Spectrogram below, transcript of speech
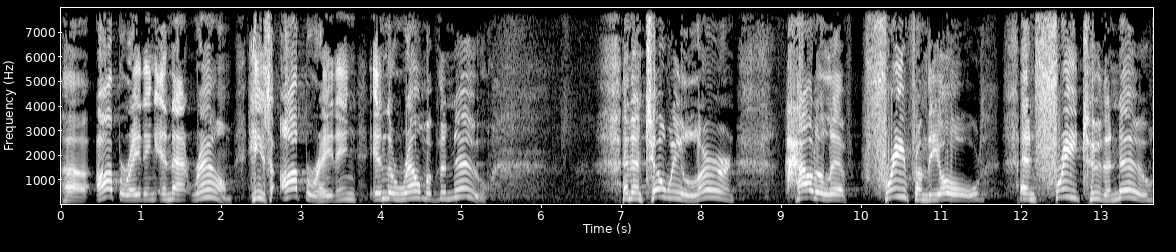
uh, operating in that realm. He's operating in the realm of the new. And until we learn how to live free from the old and free to the new,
